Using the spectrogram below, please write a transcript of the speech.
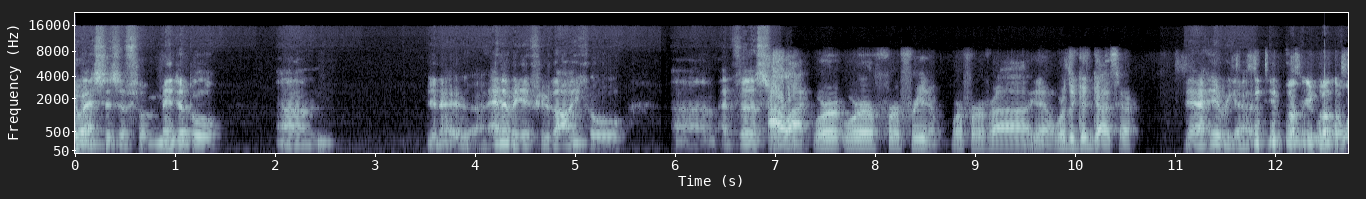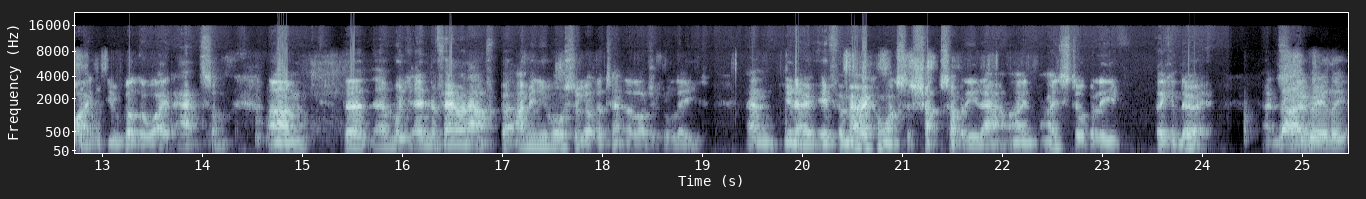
US is a formidable, um, you know, enemy, if you like, or um, adversary. Ally. We're we're for freedom. We're for uh, you know, we're the good guys here. Yeah, here we go. You've got you've got the white you've got the white hats on. Um, the, and fair enough, but I mean, you've also got the technological lead. And you know, if America wants to shut somebody down, I, I still believe they can do it. And no, so, I agree.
